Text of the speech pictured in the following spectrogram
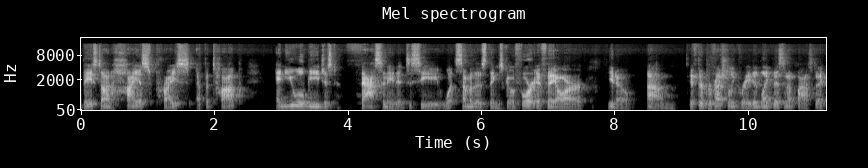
based on highest price at the top, and you will be just fascinated to see what some of those things go for if they are, you know, um, if they're professionally graded like this in a plastic,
